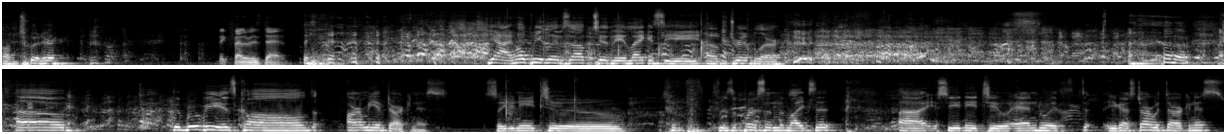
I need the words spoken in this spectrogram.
on Twitter. Big fan of his dad. Yeah, I hope he lives up to the legacy of Dribbler. um, the movie is called Army of Darkness. So you need to. There's a person that likes it. Uh, so you need to end with. You got to start with darkness,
